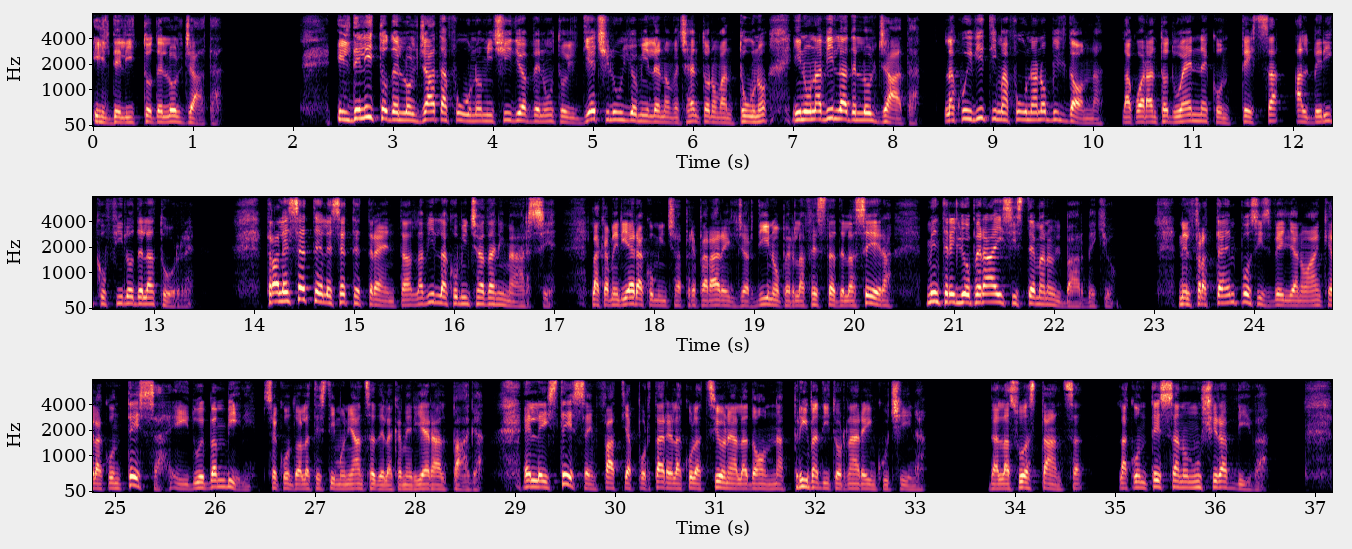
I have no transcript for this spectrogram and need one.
Il delitto dell'olgiata. Il delitto dell'olgiata fu un omicidio avvenuto il 10 luglio 1991 in una villa dell'olgiata, la cui vittima fu una nobildonna, la 42enne contessa Alberico Filo della Torre. Tra le 7 e le 7.30 la villa comincia ad animarsi. La cameriera comincia a preparare il giardino per la festa della sera, mentre gli operai sistemano il barbecue. Nel frattempo si svegliano anche la contessa e i due bambini, secondo la testimonianza della cameriera Alpaga. È lei stessa, infatti, a portare la colazione alla donna prima di tornare in cucina. Dalla sua stanza la contessa non uscirà viva.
